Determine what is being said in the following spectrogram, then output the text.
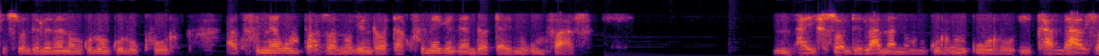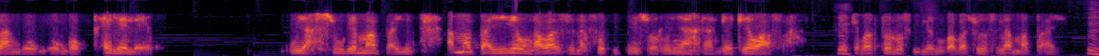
sisondelene nonkulunkulu ukhulu akufuneki umfazi anuka indoda akufuneki nendoda inuka umfazi ayisondelana nonkulunkulu ithandaza ngokupheleleko uyasuka emabhayini amabhayike ungawazila forty days or unyaka ngeke wafa ngeke bakuthola ufile ngoba bashuzile amabhayi hmm,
